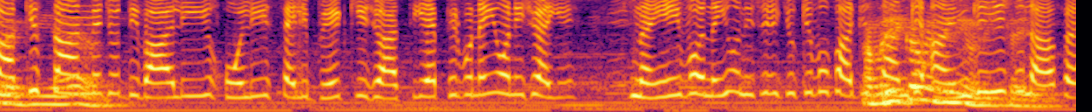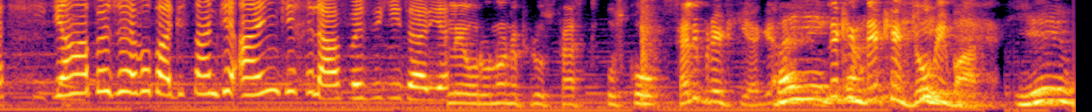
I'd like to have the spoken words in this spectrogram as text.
पाकिस्तान में जो दिवाली होली सेलिब्रेट की जाती है फिर वो नहीं होनी चाहिए। नहीं वो नहीं होनी चाहिए क्योंकि वो पाकिस्तान के आइन के ही खिलाफ है। यहाँ पर जो है वो पाकिस्तान के आइन की खिलाफ वर्जी की जा रही है। और उन्होंने फिर उस फेस्ट उसको सेलिब्रेट किया गया। लेकिन देखें जो भी बात है ये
